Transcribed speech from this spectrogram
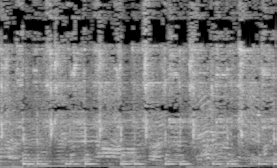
Thank you.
